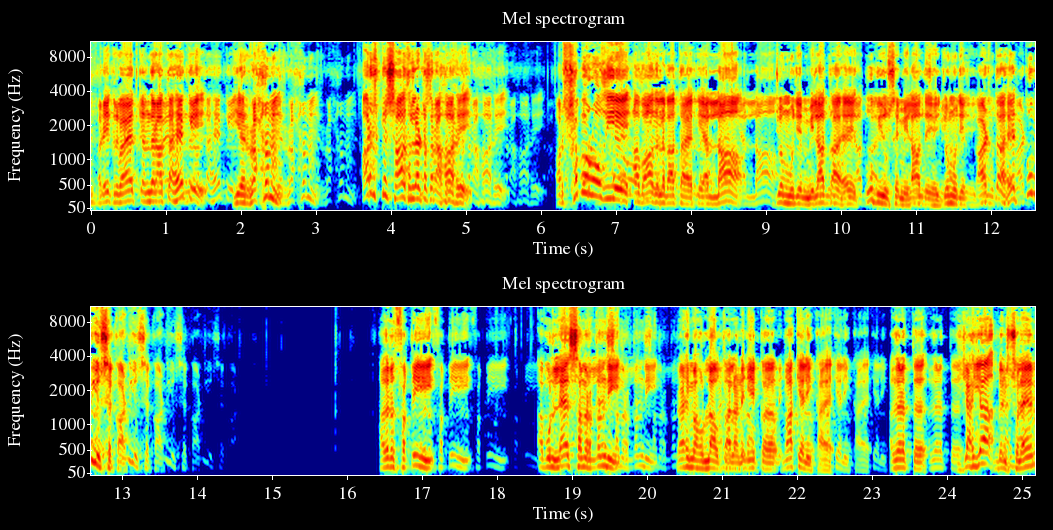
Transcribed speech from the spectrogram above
और एक रिवायत के अंदर आता है कि ये रहम रहम, अर्श के साथ लटक रहा है। और शब रोज ये आवाज़ लगाता है कि अल्लाह जो मुझे मिलाता है तू भी उसे मिला दे जो मुझे काटता है तू भी उससे काट। हज़रत फकी अबुल्लै समरकंदी ताला ने एक वाक्य लिखा है। हज़रत यहिया बिन सुलैम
